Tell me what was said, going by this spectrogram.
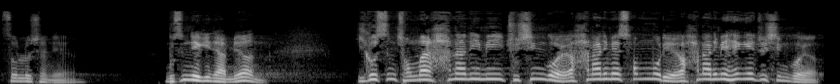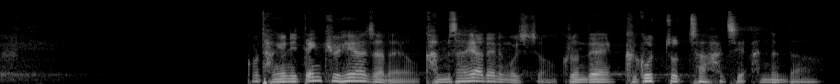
솔루션이에요. 무슨 얘기냐면 이것은 정말 하나님이 주신 거예요. 하나님의 선물이에요. 하나님이 행해 주신 거예요. 그럼 당연히 thank you 해야 하잖아요. 감사해야 되는 것이죠. 그런데 그것조차 하지 않는다.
